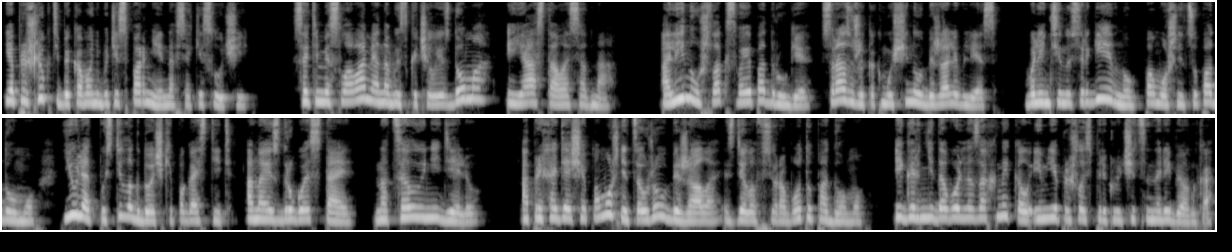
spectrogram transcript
Я пришлю к тебе кого-нибудь из парней на всякий случай». С этими словами она выскочила из дома, и я осталась одна. Алина ушла к своей подруге, сразу же, как мужчины убежали в лес. Валентину Сергеевну, помощницу по дому, Юля отпустила к дочке погостить, она из другой стаи, на целую неделю. А приходящая помощница уже убежала, сделав всю работу по дому. Игорь недовольно захныкал, и мне пришлось переключиться на ребенка.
